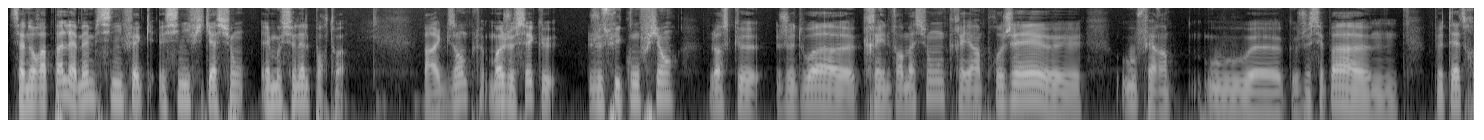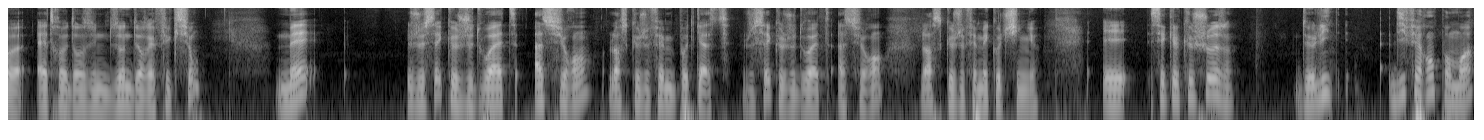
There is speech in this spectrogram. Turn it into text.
ça n'aura pas la même signification émotionnelle pour toi. Par exemple, moi je sais que je suis confiant lorsque je dois euh, créer une formation, créer un projet euh, ou faire un ou euh, je sais pas peut-être être dans une zone de réflexion, mais je sais que je dois être assurant lorsque je fais mes podcasts. Je sais que je dois être assurant lorsque je fais mes coachings. Et c'est quelque chose de différent pour moi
